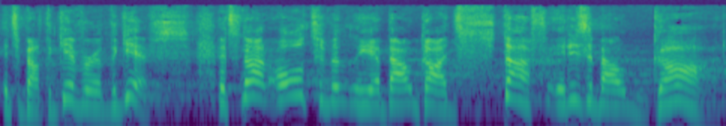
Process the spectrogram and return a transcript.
it's about the giver of the gifts. It's not ultimately about God's stuff, it is about God.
